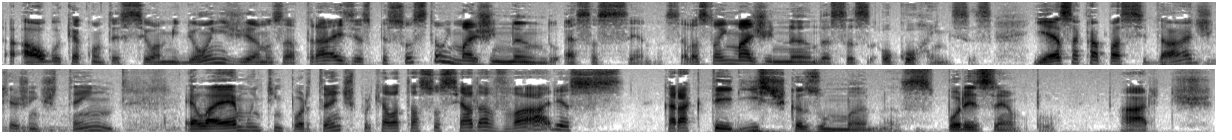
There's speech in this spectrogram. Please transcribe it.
algo que aconteceu há milhões de anos atrás e as pessoas estão imaginando essas cenas, elas estão imaginando essas ocorrências. E essa capacidade que a gente tem, ela é muito importante porque ela está associada a várias características humanas. Por exemplo, arte,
